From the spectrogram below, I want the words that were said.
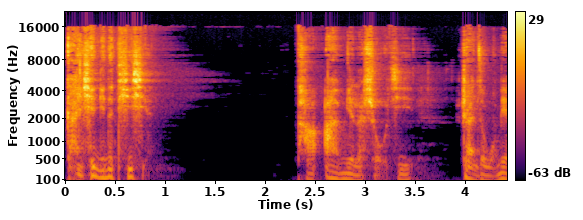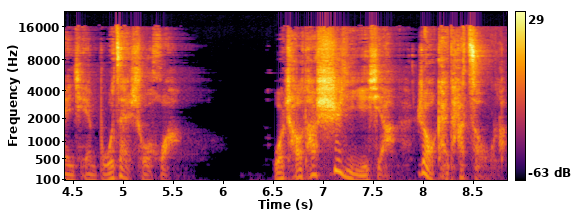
感谢您的提醒。”他按灭了手机，站在我面前不再说话。我朝他示意一下，绕开他走了。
